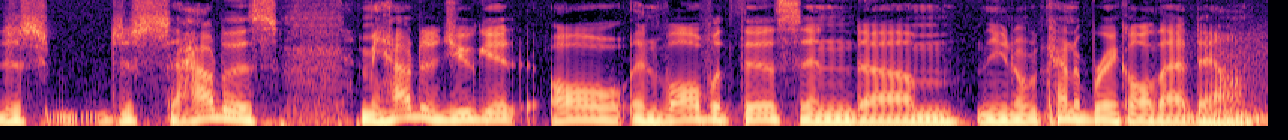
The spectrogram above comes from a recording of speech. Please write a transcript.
just just how does I mean how did you get all involved with this and um, you know kind of break all that down?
